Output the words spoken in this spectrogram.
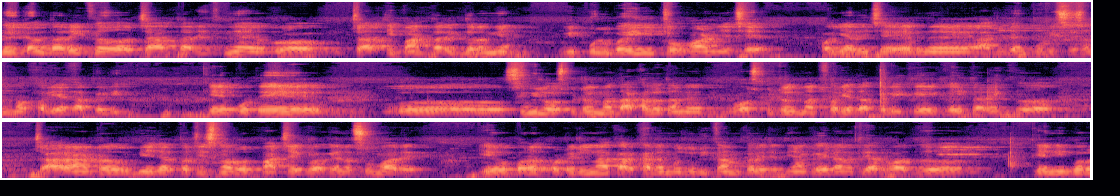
ગઈકાલ તારીખ ચાર તારીખને ચારથી પાંચ તારીખ દરમિયાન વિપુલભાઈ ચૌહાણ જે છે, ફરિયાદી છે, એમને આજીડેમ પોલીસ સ્ટેશનમાં ફરિયાદ આપેલી કે પોતે સિવિલ હોસ્પિટલમાં દાખલ હતા અને હોસ્પિટલમાં જ ફરિયાદ આપેલી કે ગઈ તારીખ ચાર આઠ બે હજાર પચીસના રોજ પાંચેક વાગ્યાના સુમારે એ ભરત પટેલના કારખાને મજૂરી કામ કરે છે, ત્યાં ગયેલા અને ત્યારબાદ તેની પર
